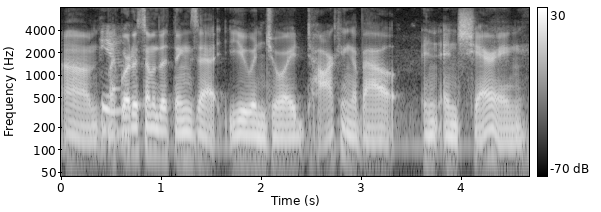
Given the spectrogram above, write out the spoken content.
Um, Yeah. Like, what are some of the things that you enjoyed talking about and, and sharing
